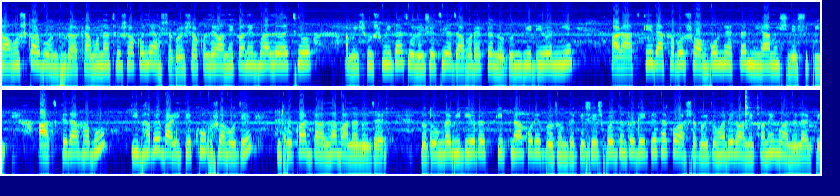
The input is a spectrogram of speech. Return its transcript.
নমস্কার বন্ধুরা, কেমন আছো সকলে? আশা করি সকলে অনেক অনেক ভালো আছো। আমি সুস্মিতা, চলে এসেছি আজ আবার একটা নতুন ভিডিও নিয়ে। আর আজকে দেখাবো সম্পূর্ণ একটা নিরামিষ রেসিপি আজকে দেখাবো কীভাবে বাড়িতে খুব সহজে ধোকার ডালনা বানানো যায়। তো তোমরা ভিডিওটা স্কিপ না করে প্রথম থেকে শেষ পর্যন্ত দেখতে থাকো, আশা করি তোমাদের অনেক অনেক ভালো লাগবে।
